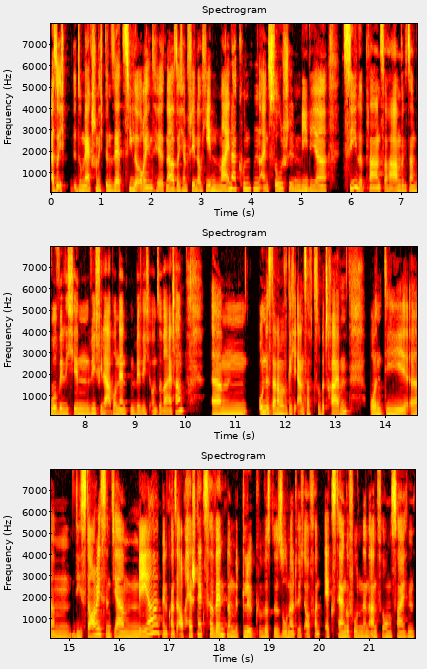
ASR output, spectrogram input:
Also ich, du merkst schon, ich bin sehr zieleorientiert. Ne? Also ich empfehle auch jedem meiner Kunden, einen Social Media Zieleplan zu haben, wirklich sagen, wo will ich hin, wie viele Abonnenten will ich und so weiter. Ähm, und es dann aber wirklich ernsthaft zu betreiben. Und die, ähm, die Stories sind ja mehr, du kannst auch Hashtags verwenden und mit Glück wirst du so natürlich auch von extern gefunden, in Anführungszeichen.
